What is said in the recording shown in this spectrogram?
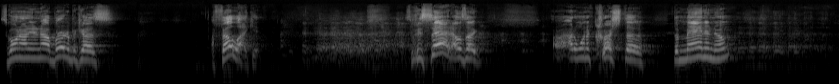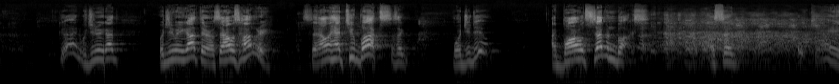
He's going on In-N-Out Burger because I felt like it. That's what he said. I was like, I don't want to crush the, the man in him. Good. What'd you do when you got, what'd you do when you got there? I said, I was hungry. I said, I only had two bucks. I was like, what'd you do? I borrowed seven bucks. I said, okay.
